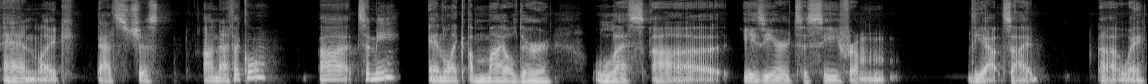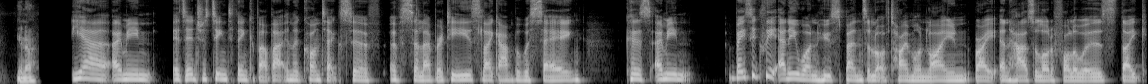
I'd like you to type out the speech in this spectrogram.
and like that's just unethical uh, to me, and like a milder less uh, easier to see from the outside uh, way, you know? Yeah, I mean, it's interesting to think about that in the context of of celebrities, like Amber was saying, because I mean, basically anyone who spends a lot of time online, right, and has a lot of followers, like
